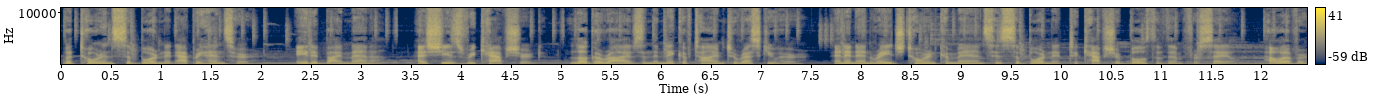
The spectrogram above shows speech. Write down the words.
but Torin's subordinate apprehends her, aided by Mana. As she is recaptured, Lug arrives in the nick of time to rescue her, and an enraged Torin commands his subordinate to capture both of them for sale. However,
